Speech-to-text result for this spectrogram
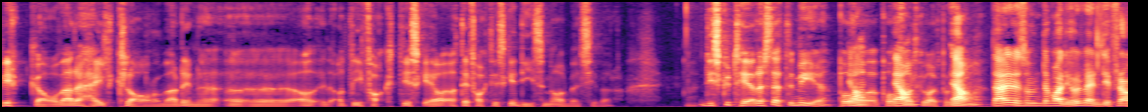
virker å være helt klar over denne, uh, at, de er, at, det faktisk er de som er arbeidsgivere. Diskuteres dette mye på, ja, på ja, folkevalgtprogrammet? Ja, det, liksom, det, varierer veldig fra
